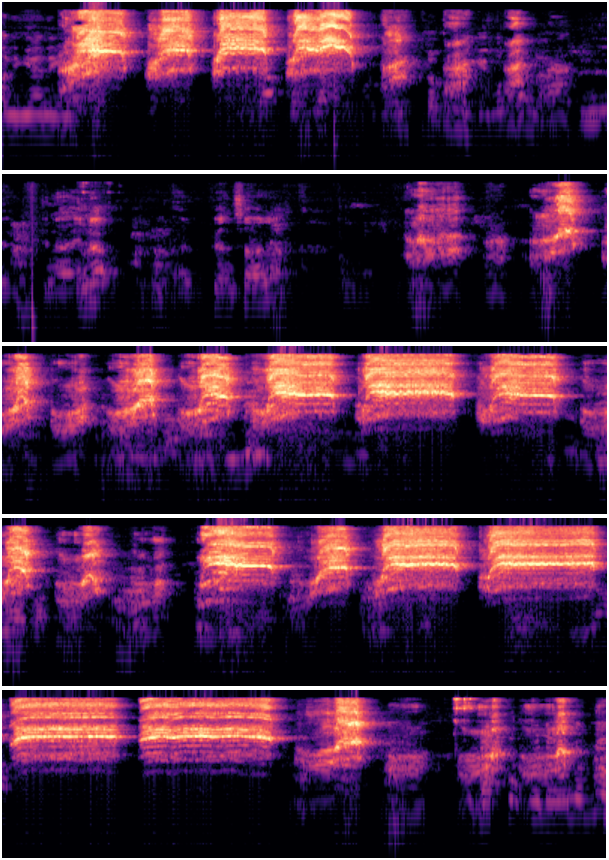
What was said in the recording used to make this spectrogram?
May uban nga ni nga. Magdako nga, mag-itlog, mag-imot ka na. Kinain na. Nagpensa na. Mo? Bili? Hindi ba? Magdako ko na ulod no?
